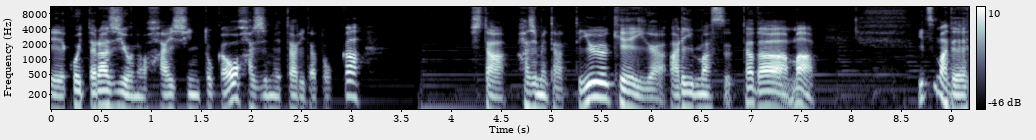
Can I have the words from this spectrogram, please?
えーこういったラジオの配信とかを始めたりだとかした、始めたっていう経緯があります。ただ、まあ、いつまで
